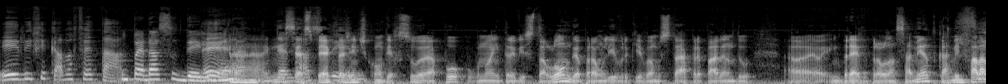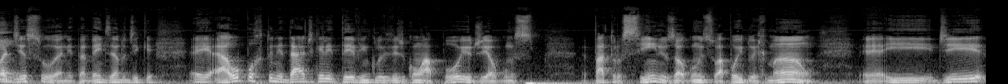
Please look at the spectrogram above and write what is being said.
ele ficava afetado. Um pedaço dele, é, né? Ah, um nesse aspecto dele. a gente conversou há pouco numa entrevista longa para um livro que vamos estar preparando uh, em breve para o lançamento. Carmelo falava disso, Anne, também dizendo de que eh, a oportunidade que ele teve, inclusive com o apoio de alguns patrocínios, alguns o apoio do irmão, eh, e de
